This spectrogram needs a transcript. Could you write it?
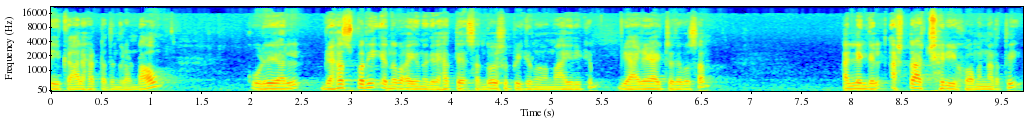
ഈ കാലഘട്ടത്തിലുണ്ടാവും. കൂടുതൽ ബൃഹസ്പതി എന്ന് പറയുന്ന ഗ്രഹത്തെ സന്തോഷിപ്പിക്കുന്നത് നന്നായിരിക്കും. വ്യാഴാഴ്ച ദിവസം അല്ലെങ്കിൽ അഷ്ടാക്ഷരി ഹോമം നടത്തി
